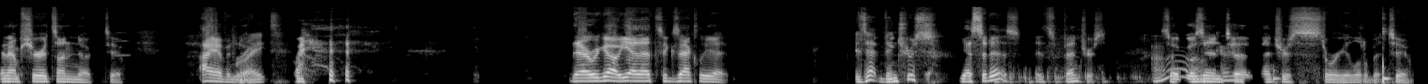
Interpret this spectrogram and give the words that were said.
And I'm sure it's on Nook too. I have a Nook. Right. There we go. Yeah, that's exactly it. Is that Ventress? Yes, it is. It's Ventress. so it goes Oh, okay. into Ventress' story a little bit too.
